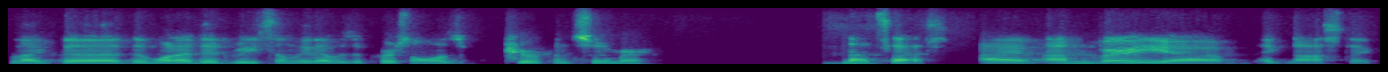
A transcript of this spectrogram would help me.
Like the the one I did recently that was a personal was pure consumer, not SaaS. I I'm very um, agnostic.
